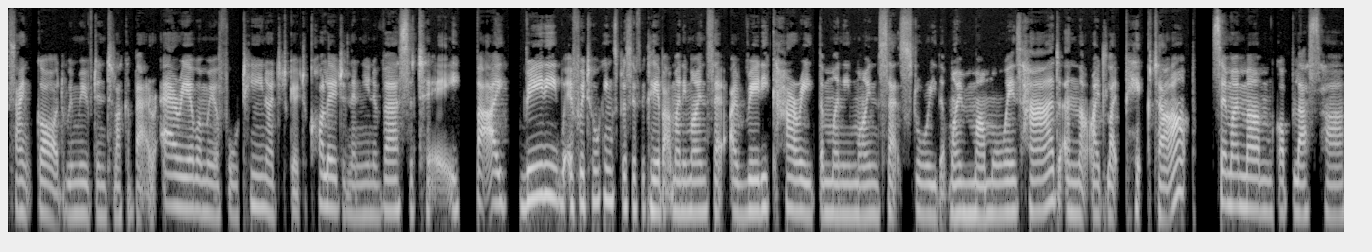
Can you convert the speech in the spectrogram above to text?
thank God we moved into like a better area when we were 14. I did go to college and then university. But I really, if we're talking specifically about money mindset, I really carried the money mindset story that my mum always had and that I'd like picked up. So my mum, God bless her,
